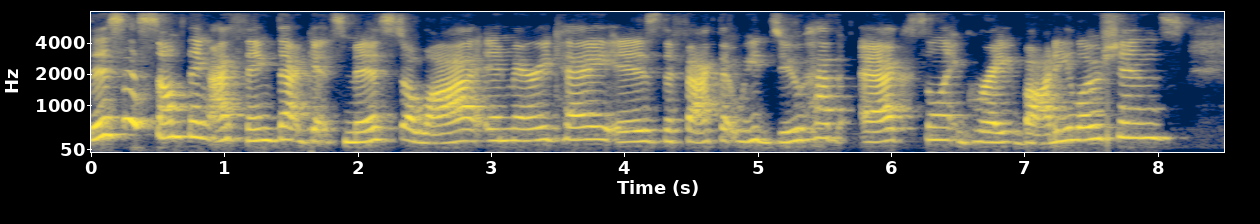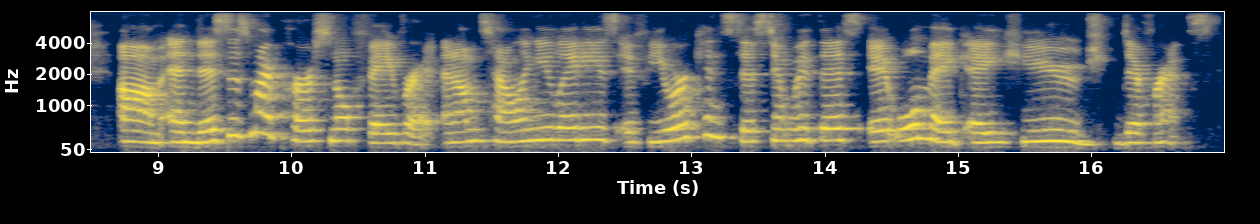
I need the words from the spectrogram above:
This is something I think that gets missed a lot in Mary Kay is the fact that we do have excellent, great body lotions. Um, and this is my personal favorite. And I'm telling you, ladies, if you are consistent with this, it will make a huge difference.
